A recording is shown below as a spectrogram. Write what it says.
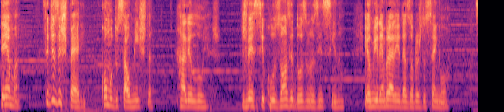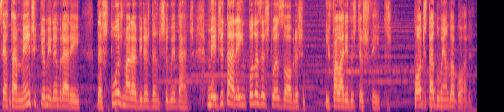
tema, se desespere, como o do salmista. Aleluias. Os versículos 11 e 12 nos ensinam: Eu me lembrarei das obras do Senhor. Certamente que eu me lembrarei das tuas maravilhas da antiguidade. Meditarei em todas as tuas obras e falarei dos teus feitos. Pode estar doendo agora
